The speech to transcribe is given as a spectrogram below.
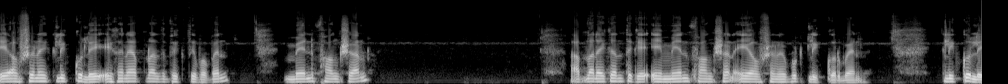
এই অপশানে ক্লিক করলে এখানে আপনারা দেখতে পাবেন মেন ফাংশন আপনারা এখান থেকে এই মেন ফাংশন এই অপশানের উপর ক্লিক করবেন। ক্লিক করলে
